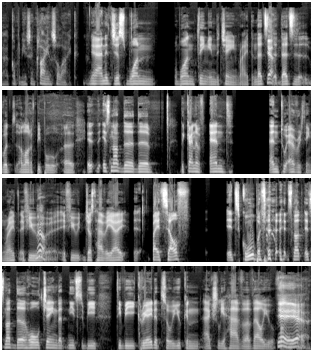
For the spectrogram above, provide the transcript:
uh, companies and clients alike. Yeah, and it's just one one thing in the chain, right? And that's Yeah. the, that's the, what a lot of people. Uh, it, it's not the the the kind of end end to everything, right? If you No. if you just have AI by itself, it's cool, but it's not it's not the whole chain that needs to be to be created so you can actually have a value. Yeah, it, yeah, right?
